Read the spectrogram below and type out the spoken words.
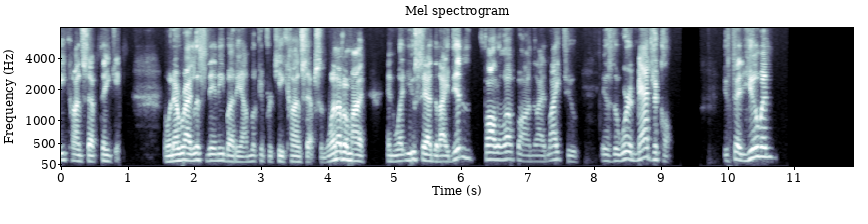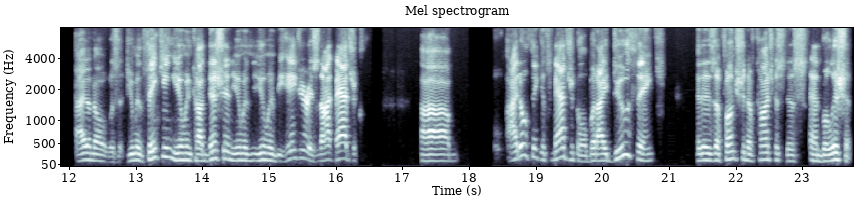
key concept thinking. And whenever I listen to anybody, I'm looking for key concepts. And one of them I, and what you said that I didn't follow up on that I'd like to is the word magical. You said human, I don't know, was it human thinking, human cognition, human human behavior is not magical. Um, I don't think it's magical, but I do think it is a function of consciousness and volition.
